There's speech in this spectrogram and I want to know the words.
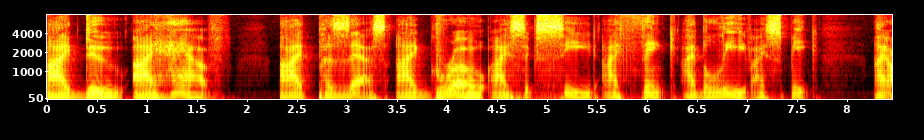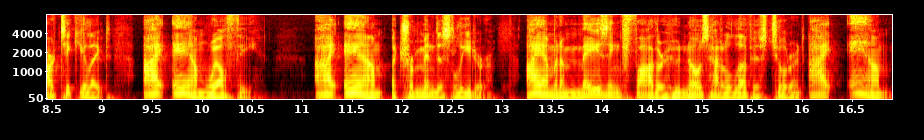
I do, I have, I possess, I grow, I succeed, I think, I believe, I speak, I articulate. I am wealthy. I am a tremendous leader. I am an amazing father who knows how to love his children. I am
